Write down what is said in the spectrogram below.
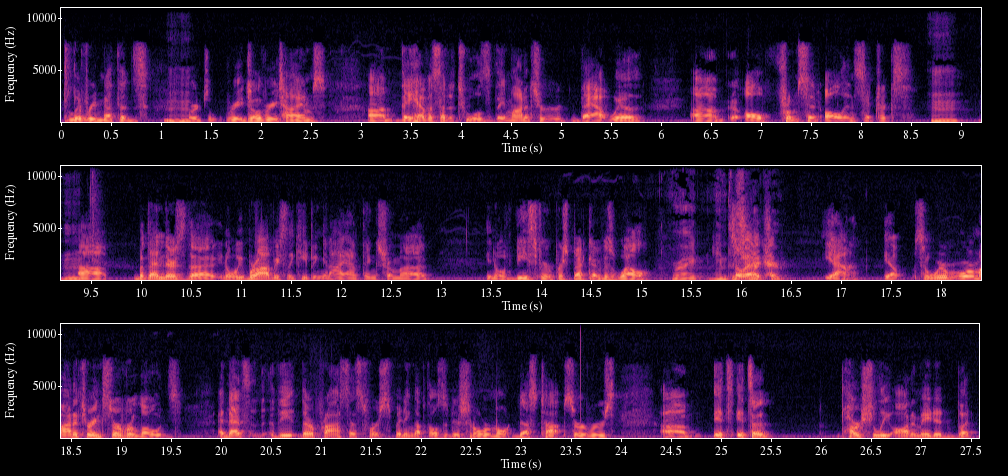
delivery methods mm-hmm. or delivery delivery times. Um, they have a set of tools that they monitor that with, um, all from all in Citrix. Mm-hmm. Uh, but then there's the you know we, are obviously keeping an eye on things from a you know vSphere perspective as well. Right, infrastructure. So I, I, yeah, yeah. So we're we're monitoring server loads and that's the their process for spinning up those additional remote desktop servers. Um, it's it's a partially automated but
